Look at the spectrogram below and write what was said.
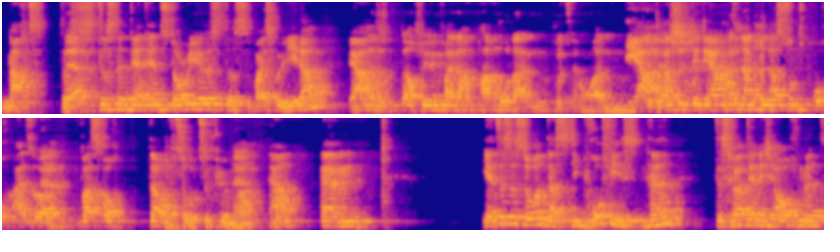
Nachts. Dass das eine Dead-End-Story ist, das weiß wohl jeder. Ja. Also auf jeden Fall nach ein paar Monaten wird es irgendwann. Ja, also der, der hatte dann Belastungsbruch, also Ja. was auch darauf zurückzuführen Ja. war. Ja. Ähm, jetzt ist es so, dass die Profis, ne, das hört ja nicht auf mit,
